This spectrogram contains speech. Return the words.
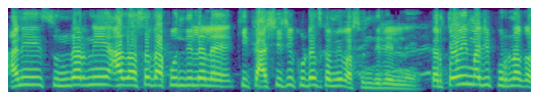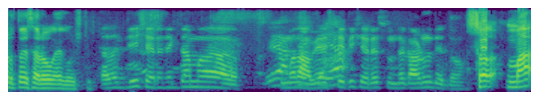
आणि सुंदरनी आज असं दाखवून दिलेलं आहे की काशीची कुठेच कमी भासून दिलेली नाही. तर तोही माझी पूर्ण करतोय सर्व काही गोष्टी. दादा जी शर्यत एकदम तुम्हाला हवी असते ती शर्यत सुंदर काढून देतो. स- मा-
